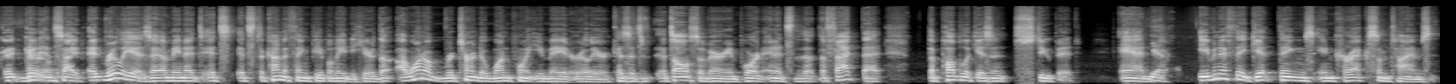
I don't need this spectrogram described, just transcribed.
Good, good insight. It really is. I mean, it, it's it's the kind of thing people need to hear. The, I want to return to one point you made earlier because it's it's also very important, and it's the the fact that the public isn't stupid, and yeah. even if they get things incorrect sometimes,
